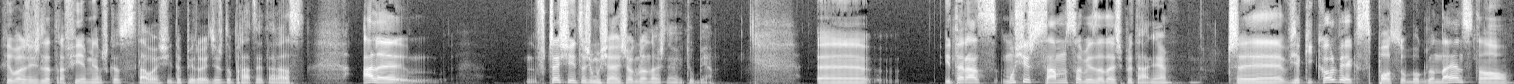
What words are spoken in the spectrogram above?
chyba, że źle trafiłem i na przykład wstałeś i dopiero jedziesz do pracy teraz, ale wcześniej coś musiałeś oglądać na YouTubie. E, I teraz musisz sam sobie zadać pytanie, czy w jakikolwiek sposób, oglądając to,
